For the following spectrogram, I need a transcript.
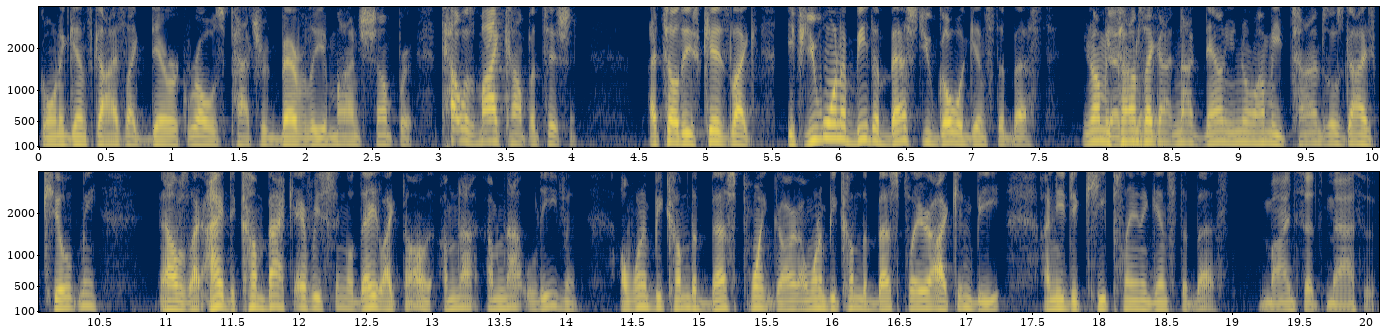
going against guys like Derrick Rose, Patrick Beverley, Iman Shumpert. That was my competition. I tell these kids like, if you want to be the best, you go against the best. You know how many times I got knocked down? You know how many times those guys killed me? And I was like, I had to come back every single day. Like, no, I'm not. I'm not leaving. I want to become the best point guard. I want to become the best player I can be. I need to keep playing against the best. Mindset's massive.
